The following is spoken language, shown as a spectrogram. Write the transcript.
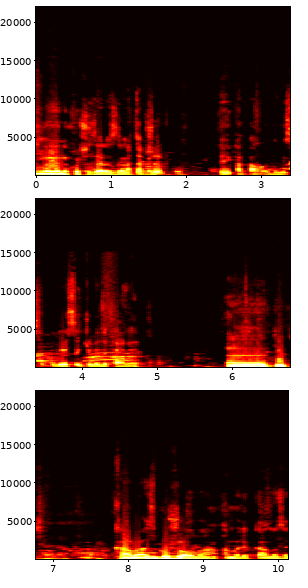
Ну я не хочу зараз зранку А так же- канапку. Ти яка кава, дивися, подивися, які види кави. Е, тут кава збожова, американо за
